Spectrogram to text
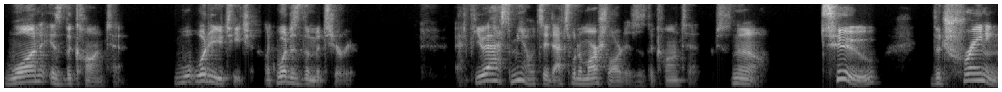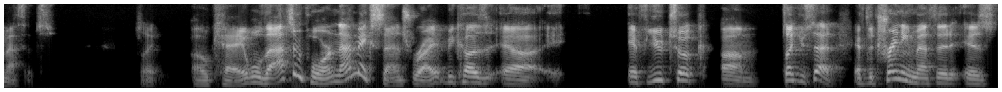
One is the content. W- what are you teaching? Like, what is the material? If you ask me, I would say that's what a martial art is: is the content. Says, no, no. Two, the training methods. It's like, okay, well, that's important. That makes sense, right? Because uh, if you took, um, it's like you said, if the training method is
